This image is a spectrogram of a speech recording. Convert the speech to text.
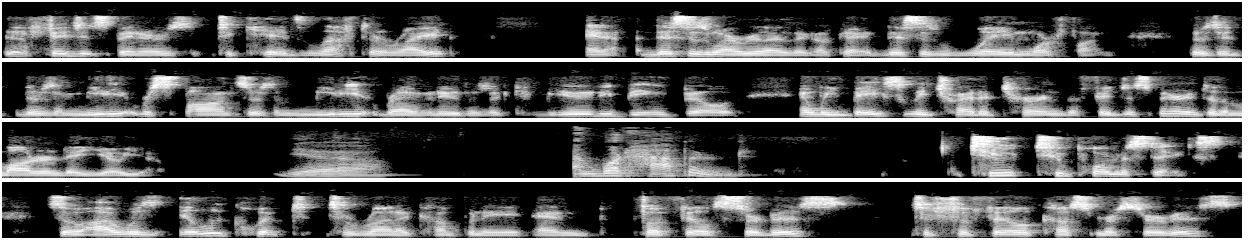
the fidget spinners to kids left and right. And this is when I realized like, okay, this is way more fun. There's a there's immediate response, there's immediate revenue, there's a community being built, and we basically try to turn the fidget spinner into the modern day yo-yo. Yeah. And what happened? Two two poor mistakes. So I was ill-equipped to run a company and fulfill service, to fulfill customer service,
